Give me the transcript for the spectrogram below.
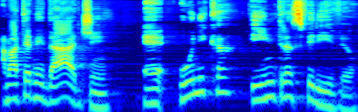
A maternidade é única e intransferível.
